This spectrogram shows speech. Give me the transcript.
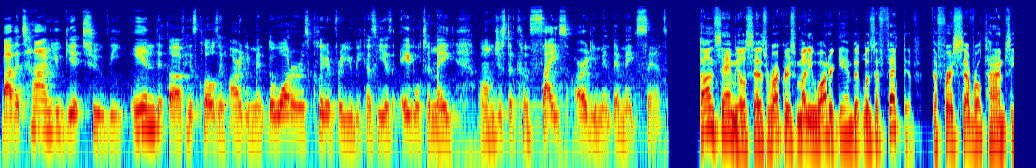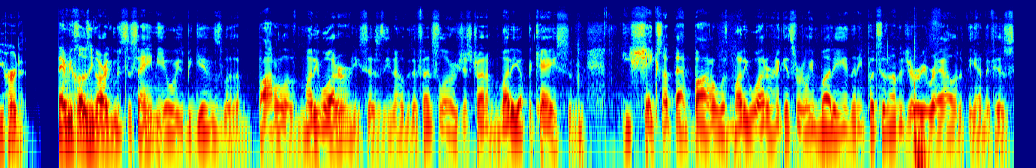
by the time you get to the end of his closing argument, the water is clear for you because he is able to make um, just a concise argument that makes sense. Don Samuel says Rucker's muddy water gambit was effective the first several times he heard it. Every closing argument's the same. He always begins with a bottle of muddy water, and he says, you know, the defense lawyer is just trying to muddy up the case, and he shakes up that bottle with muddy water, and it gets really muddy, and then he puts it on the jury rail, and at the end of his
